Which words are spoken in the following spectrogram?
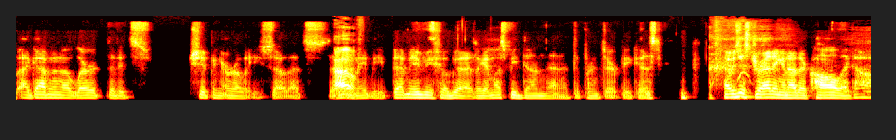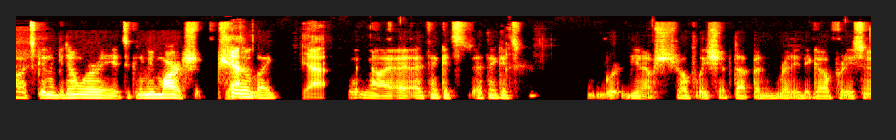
I got an alert that it's shipping early. So that's that, Oh. made me that made me feel good. I was like, it must be done then at the printer because I was just dreading another call. Like, oh, it's gonna be. Don't worry, it's gonna be March. Sure, Yeah. like yeah, no, I, I think it's I think it's you know hopefully shipped up and ready to go pretty soon.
